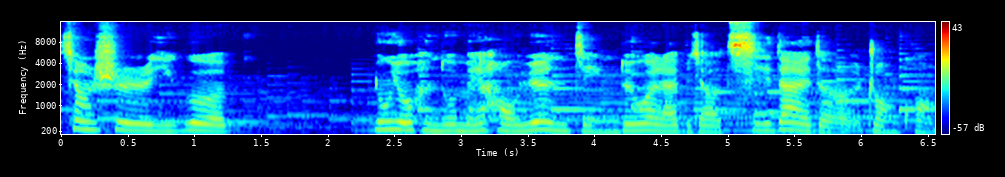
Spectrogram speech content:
像是一个拥有很多美好愿景、对未来比较期待的状况。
